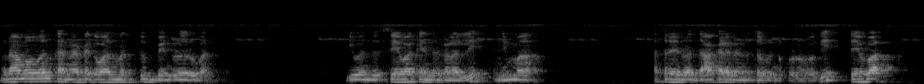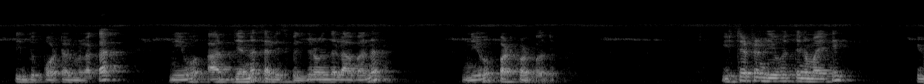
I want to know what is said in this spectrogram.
ಗ್ರಾಮ ಒನ್, ಕರ್ನಾಟಕ ಒನ್ ಮತ್ತು ಬೆಂಗಳೂರು ಒನ್. ಈ ಒಂದು ಸೇವಾ ಕೇಂದ್ರಗಳಲ್ಲಿ ನಿಮ್ಮ ಹತ್ತಿರ ಇರುವ ದಾಖಲೆಗಳನ್ನು ತೆಗೆದುಕೊಂಡು ಹೋಗಿ ಸೇವಾ ಸಿದ್ದು ಪೋರ್ಟಲ್ ಮೂಲಕ ನೀವು ಅರ್ಜಿಯನ್ನು ಸಲ್ಲಿಸಬೇಕು ಇದರ ಒಂದು ಲಾಭನ ನೀವು ಪಡ್ಕೊಳ್ಬೋದು. ಇಷ್ಟೇ ಫ್ರೆಂಡ್ಸ್ ಇವತ್ತಿನ ಮಾಹಿತಿ. ಈ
